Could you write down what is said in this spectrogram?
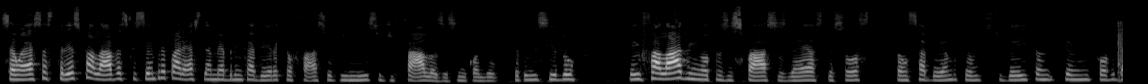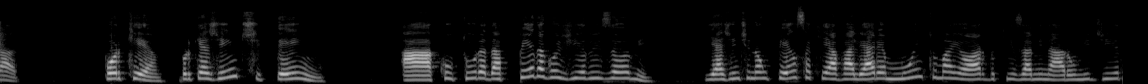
São essas três palavras que sempre aparecem na minha brincadeira que eu faço de início de falas, assim, quando eu, eu tenho sido, tenho falado em outros espaços, né? As pessoas estão sabendo que eu estudei e têm me convidado. Por quê? Porque a gente tem a cultura da pedagogia do exame. E a gente não pensa que avaliar é muito maior do que examinar ou medir.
